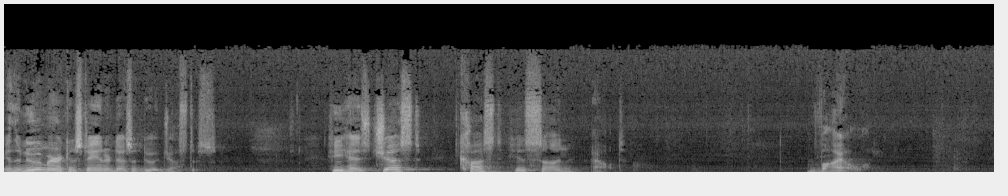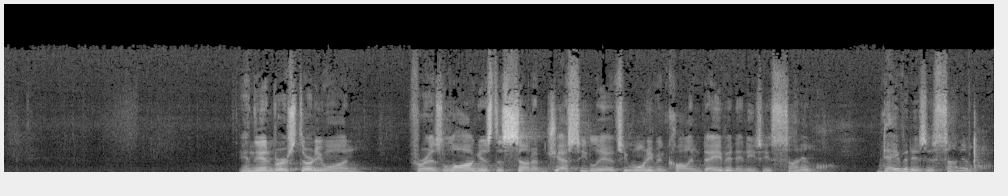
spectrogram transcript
And the New American Standard doesn't do it justice. He has just cussed his son out. Vilely. And then verse 31 For as long as the son of Jesse lives, he won't even call him David, and he's his son in law. David is his son in law.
